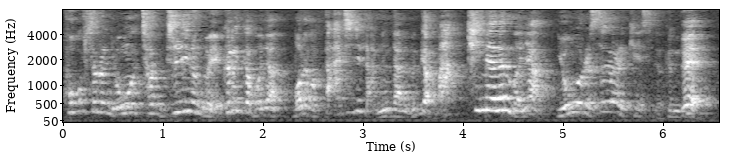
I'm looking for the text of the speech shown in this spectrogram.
고급스러운 용어처럼 들리는 거예요. 그러니까 뭐냐 뭐라고 따지질 않는다는 거예요. 그러니까 막히면은 뭐냐 용어를 써야 이렇게 했어요. 근데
